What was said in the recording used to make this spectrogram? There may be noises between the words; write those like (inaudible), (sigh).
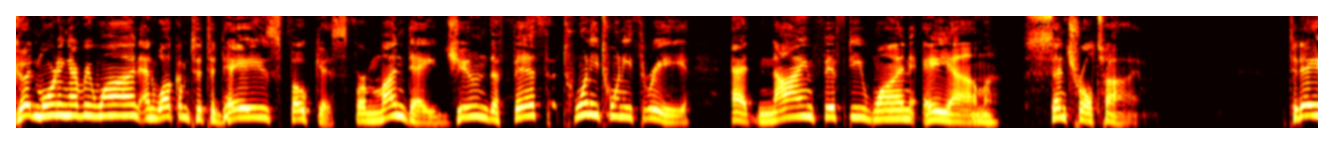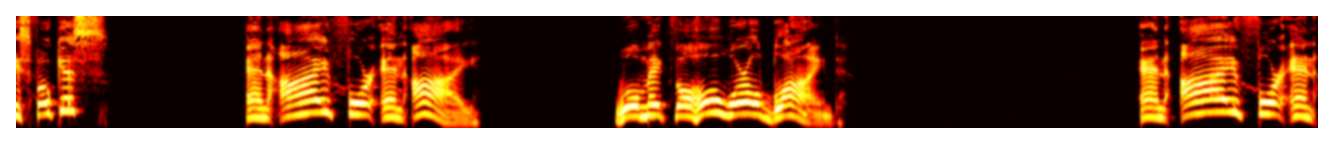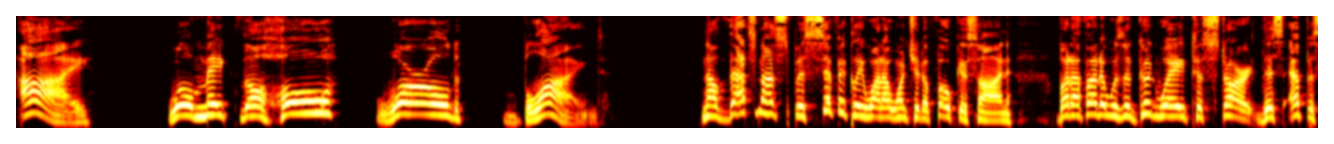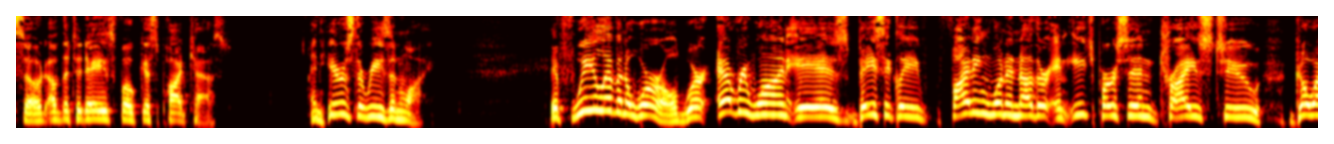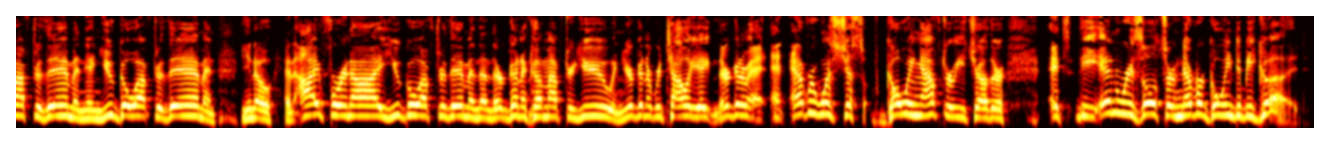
Good morning, everyone, and welcome to today's focus for Monday, June the 5th, 2023 at 9.51 a.m. Central Time. Today's focus, an eye for an eye will make the whole world blind. An eye for an eye will make the whole world blind. Now, that's not specifically what I want you to focus on, but I thought it was a good way to start this episode of the Today's Focus podcast. And here's the reason why. If we live in a world where everyone is basically fighting one another and each person tries to go after them and then you go after them and, you know, an eye for an eye, you go after them and then they're going to come after you and you're going to retaliate and they're going to, and everyone's just going after each other. It's the end results are never going to be good.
